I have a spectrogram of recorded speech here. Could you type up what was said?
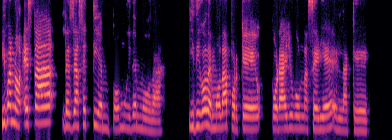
Y bueno, está desde hace tiempo muy de moda y digo de moda porque por ahí hubo una serie en la que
